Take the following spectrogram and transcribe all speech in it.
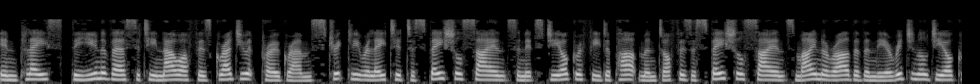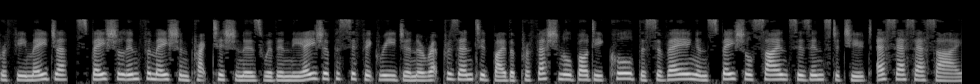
In place, the university now offers graduate programs strictly related to spatial science and its geography department offers a spatial science minor rather than the original geography major. Spatial information practitioners within the Asia Pacific region are represented by the professional body called the Surveying and Spatial Sciences Institute SSSI.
